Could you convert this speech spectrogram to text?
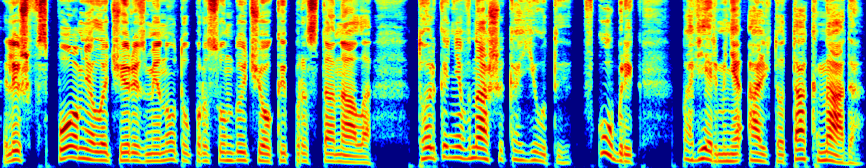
лишь вспомнила через минуту про сундучок и простонала. «Только не в наши каюты, в кубрик. Поверь мне, Альто, так надо».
